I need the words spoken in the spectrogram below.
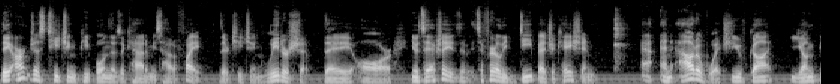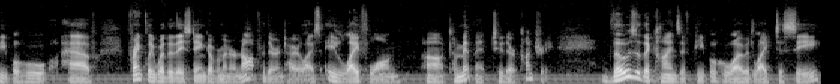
they aren't just teaching people in those academies how to fight. They're teaching leadership. They are, you know, it's actually it's a, it's a fairly deep education, and out of which you've got young people who have, frankly, whether they stay in government or not for their entire lives, a lifelong uh, commitment to their country. Those are the kinds of people who I would like to see.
